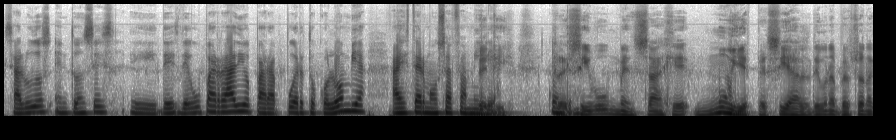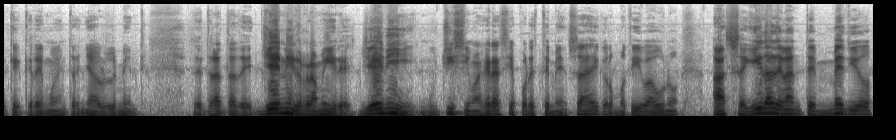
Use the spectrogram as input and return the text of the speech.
Saludos entonces eh, desde UPA Radio para Puerto Colombia a esta hermosa familia. Betty, recibo un mensaje muy especial de una persona que queremos entrañablemente. Se trata de Jenny Ramírez. Jenny, muchísimas gracias por este mensaje que lo motiva a uno a seguir adelante en medio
